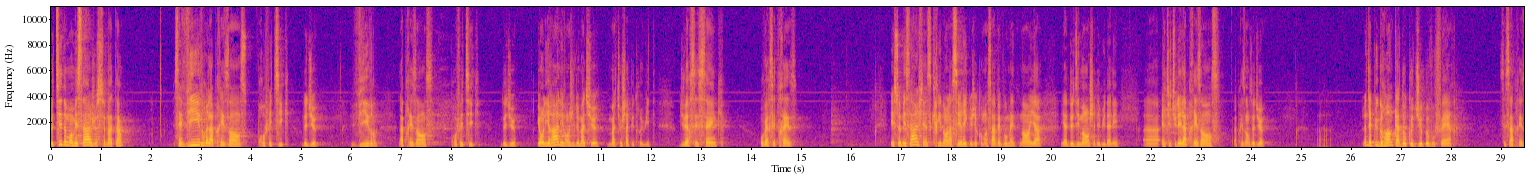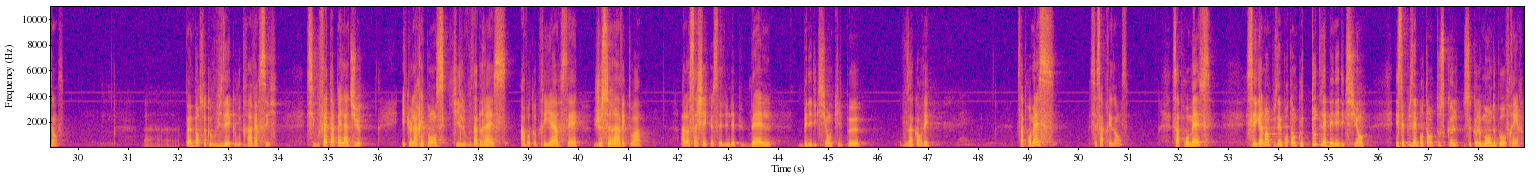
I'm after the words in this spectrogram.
Le titre de mon message ce matin, c'est Vivre la présence prophétique de Dieu. Vivre la présence prophétique de Dieu. Et on lira l'évangile de Matthieu, Matthieu chapitre 8, du verset 5 au verset 13. Et ce message s'inscrit dans la série que j'ai commencé avec vous maintenant il y a, deux dimanches à début d'année, euh, intitulée La présence, la présence de Dieu. Euh, l'un des plus grands cadeaux que Dieu peut vous faire, c'est sa présence peu importe ce que vous vivez, que vous traversez, si vous faites appel à Dieu et que la réponse qu'il vous adresse à votre prière, c'est ⁇ Je serai avec toi ⁇ alors sachez que c'est l'une des plus belles bénédictions qu'il peut vous accorder. Sa promesse, c'est sa présence. Sa promesse, c'est également plus important que toutes les bénédictions et c'est plus important tout ce que, ce que le monde peut offrir.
